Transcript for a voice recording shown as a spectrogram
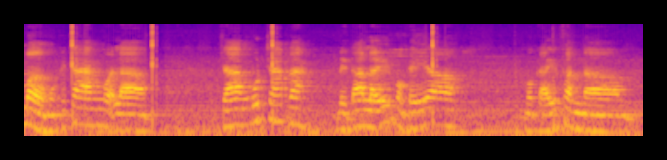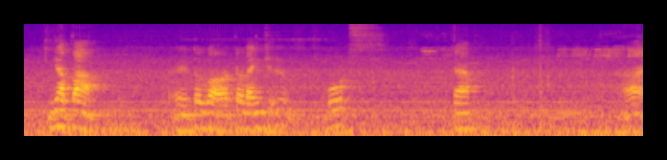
mở một cái trang gọi là trang bút cháp ra, để ta lấy một cái ờ, một cái phần ờ, nhập vào. Tôi gọi, tôi đánh chữ bút bootstrap Đấy.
